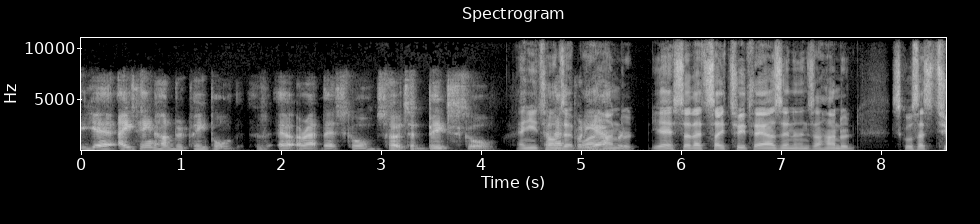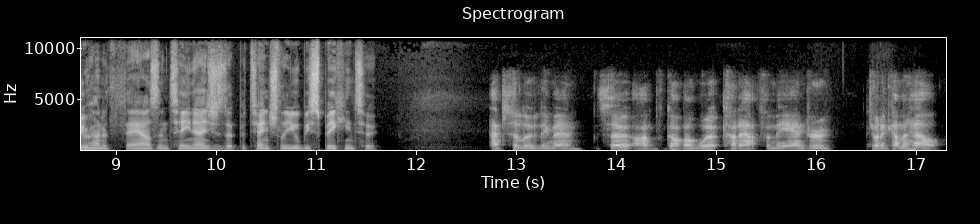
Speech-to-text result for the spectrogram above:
yeah, 1,800 people are at their school, so it's a big school. And you times and that by 100. Yeah, so that's say 2,000 and there's 100 schools. That's 200,000 teenagers that potentially you'll be speaking to. Absolutely, man. So I've got my work cut out for me, Andrew. Do you want to come and help?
